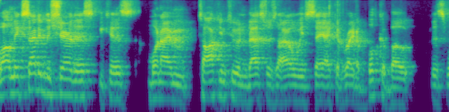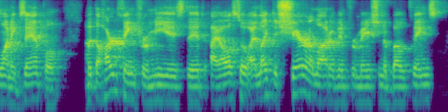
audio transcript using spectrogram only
Well, I'm excited to share this because when I'm talking to investors, I always say I could write a book about this one example. But the hard thing for me is that I also I like to share a lot of information about things,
